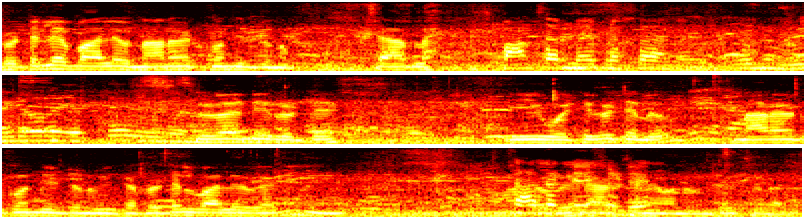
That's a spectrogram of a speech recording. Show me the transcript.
రొట్టెలే బాగాలేవు నానబెట్టుకొని తింటున్నాం. చార్లా. చూడండి రొట్టె. ఈ ఒట్టి రొట్టెలు నానబెట్టుకొని తింటున్నాం. ఇంకా రొట్టెలు బాగాలేవు కానీ చాలా చూడండి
